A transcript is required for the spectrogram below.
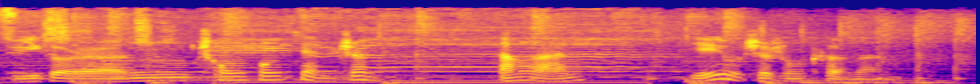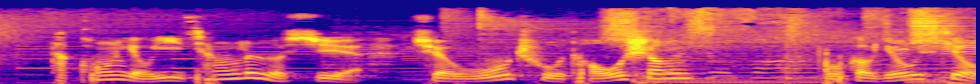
戟，一个人冲锋陷阵。当然，也有这种可能，他空有一腔热血，却无处投生，不够优秀，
